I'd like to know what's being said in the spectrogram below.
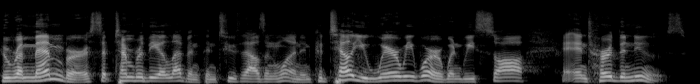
who remember September the 11th in 2001 and could tell you where we were when we saw and heard the news.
